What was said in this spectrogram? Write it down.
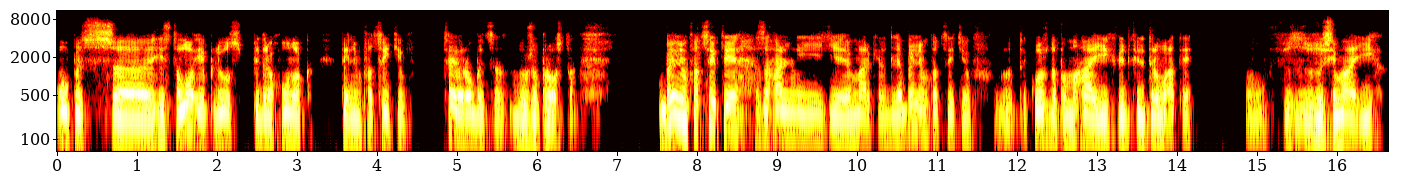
опис е, гістології плюс підрахунок Т-лімфоцитів. Це робиться дуже просто. Б-лімфоцити, загальний маркер для Б-лімфоцитів, також допомагає їх відфільтрувати з, з усіма їх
